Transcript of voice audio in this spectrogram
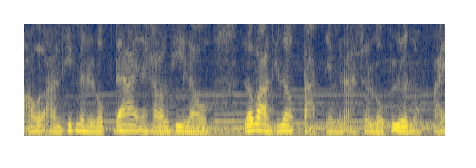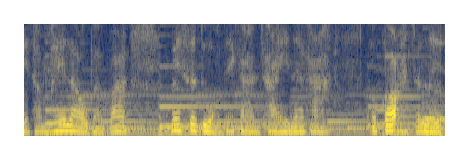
เอาอันที่มันลบได้นะคะ บางทีเราระหว่างที่เราตัดเนี่ยมันอาจจะลบเลือนออกไปทำให้เราแบบว่าไม่สะดวกในการใช้นะคะ แล้วก็อาจจะเลอะ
